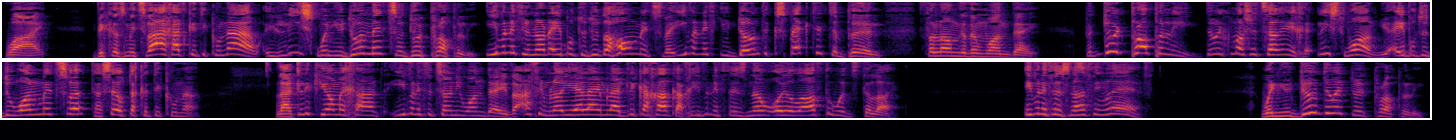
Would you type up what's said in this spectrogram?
Why? Because mitzvah achat ketikuna, at least when you do a mitzvah, do it properly. Even if you're not able to do the whole mitzvah, even if you don't expect it to burn for longer than one day. But do it properly. Do it k'moshe tzarich. At least one. You're able to do one mitzvah, taseh ota ketikuna. להדליק יום אחד, even if it's only one day, ואף אם לא יהיה להם להדליק אחר כך, even if there's no oil afterwards to light. Even if there's nothing left. When you do do it, do it properly.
